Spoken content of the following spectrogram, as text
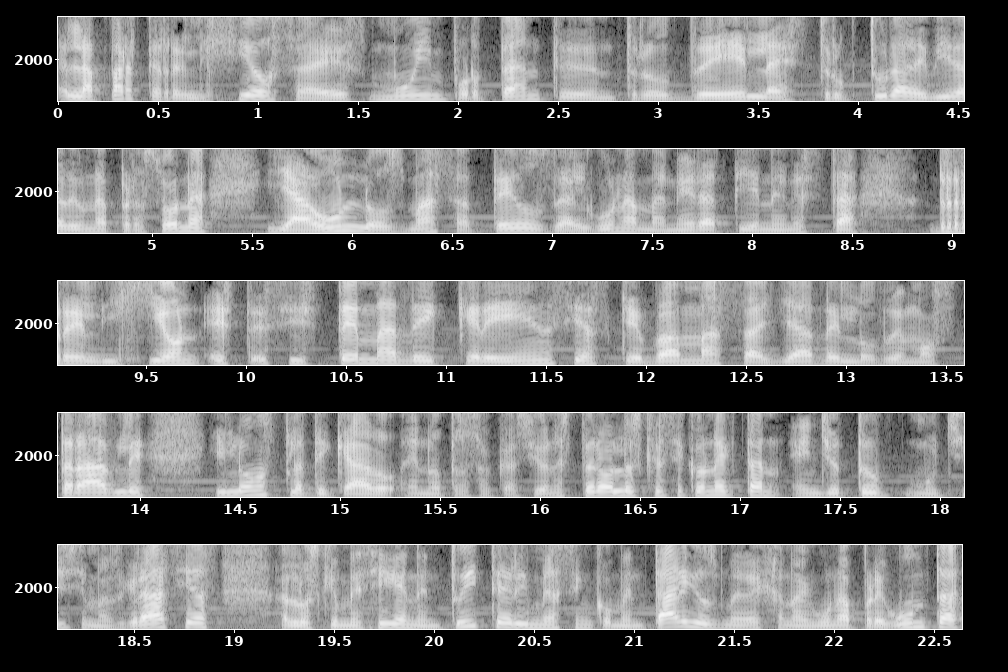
la parte religiosa es muy importante dentro de la estructura de vida de una persona y aún los más ateos de alguna manera tienen esta religión, este sistema de creencias que va más allá de lo demostrable y lo hemos platicado en otras ocasiones, pero a los que se conectan en YouTube, muchísimas gracias. A los que me siguen en Twitter y me hacen comentarios, me dejan alguna pregunta.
